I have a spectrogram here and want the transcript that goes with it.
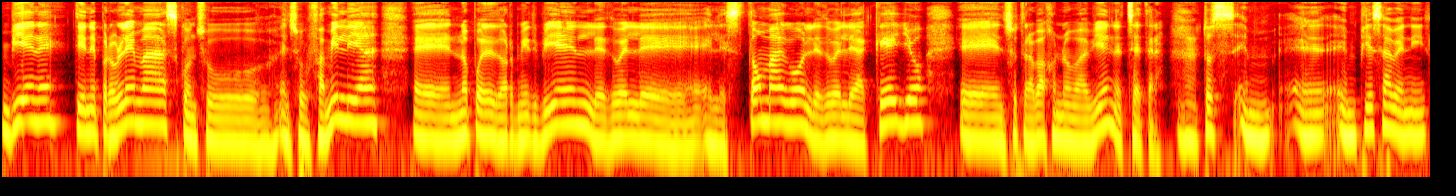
Viene, tiene problemas con su, en su familia, eh, no puede dormir bien, le duele el estómago, le duele aquello, eh, en su trabajo no va bien, etc. Entonces em, empieza a venir,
